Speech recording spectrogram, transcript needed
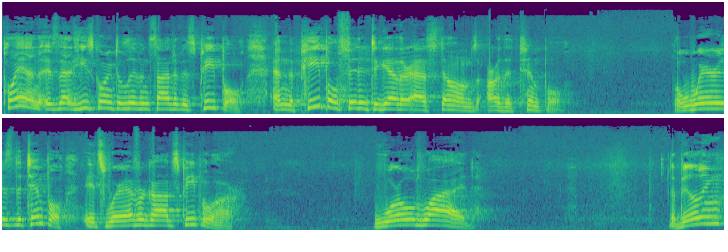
plan is that he's going to live inside of his people. And the people fitted together as stones are the temple. Well, where is the temple? It's wherever God's people are. Worldwide. The building,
